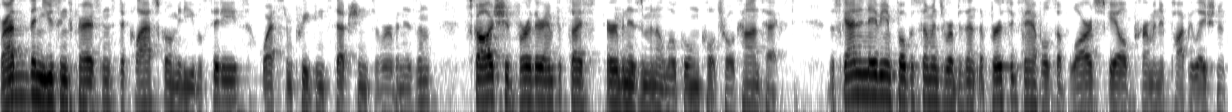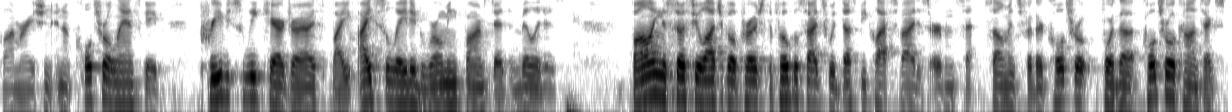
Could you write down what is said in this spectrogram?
Rather than using comparisons to classical and medieval cities, Western preconceptions of urbanism, scholars should further emphasize urbanism in a local and cultural context. The Scandinavian focal settlements represent the first examples of large scale permanent population agglomeration in a cultural landscape previously characterized by isolated roaming farmsteads and villages. Following the sociological approach, the focal sites would thus be classified as urban settlements for, their cultural, for the cultural context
